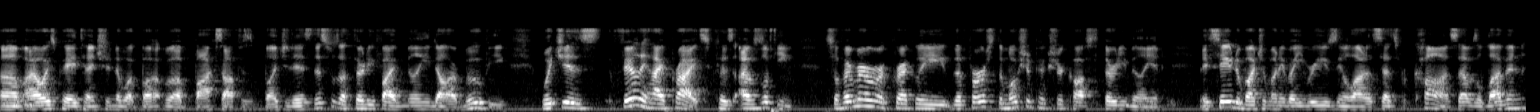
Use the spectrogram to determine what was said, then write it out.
Um, I always pay attention to what bo- box office budget is. This was a $35 million movie, which is fairly high price because I was looking. So if I remember correctly, the first the motion picture cost 30 million. They saved a bunch of money by reusing a lot of the sets for cons. So that was 11.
